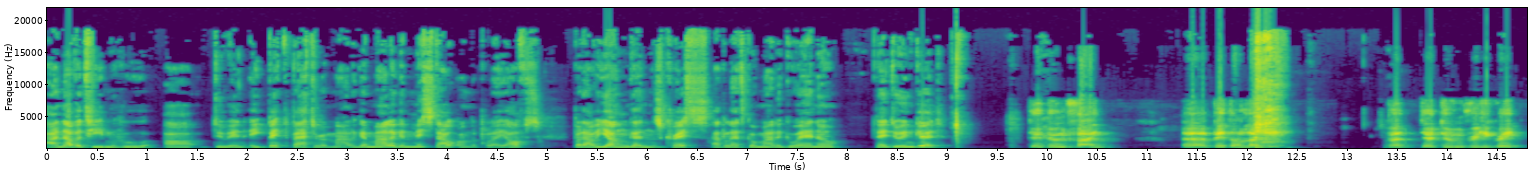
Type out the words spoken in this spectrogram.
Another team who are doing a bit better in Malaga. Malaga missed out on the playoffs, but our young guns, Chris, Atletico Malagueno, they're doing good. They're doing fine. A bit unlucky, but they're doing really great.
